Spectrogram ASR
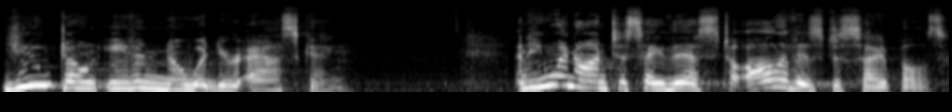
you don't even know what you're asking. And he went on to say this to all of his disciples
